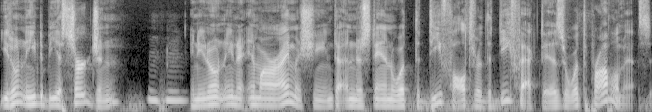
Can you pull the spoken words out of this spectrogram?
you don't need to be a surgeon mm-hmm. And you don't need an MRI machine to understand what the default or the defect is or what the problem is.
